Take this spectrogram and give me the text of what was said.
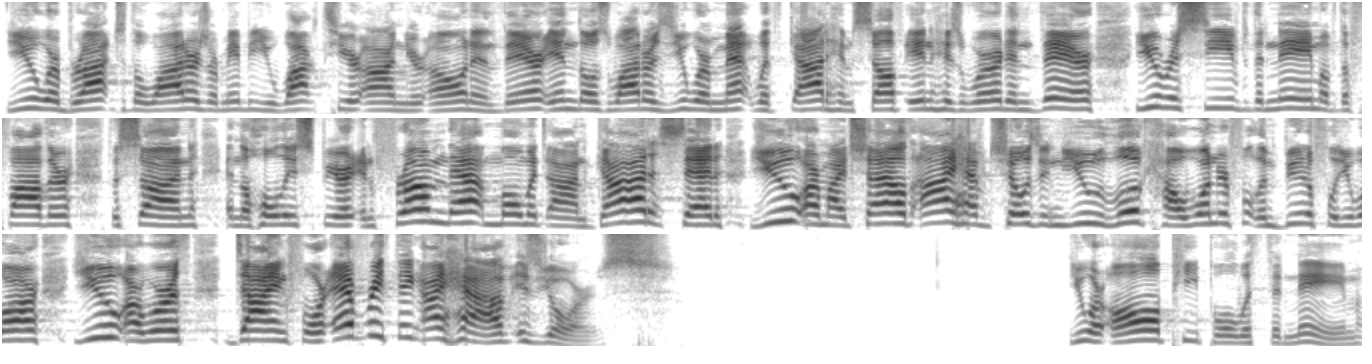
you were brought to the waters, or maybe you walked here on your own, and there in those waters you were met with God Himself in His Word, and there you received the name of the Father, the Son, and the Holy Spirit. And from that moment on, God said, You are my child. I have chosen you. Look how wonderful and beautiful you are. You are worth dying for. Everything I have is yours. You are all people with the name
